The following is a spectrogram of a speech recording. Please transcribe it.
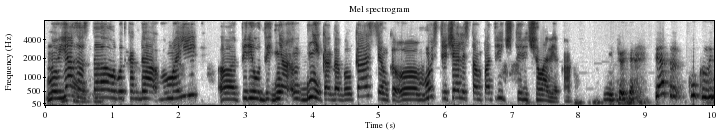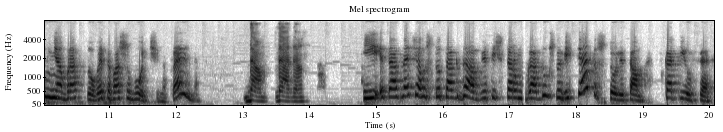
Но я застала, вот когда в мои э, периоды дня, дни, когда был кастинг, э, мы встречались там по 3-4 человека. Ничего себе. Театр кукол имени Образцова – это ваша вотчина, правильно? Да, да, да. И это означало, что тогда, в 2002 году, что весь театр, что ли, там скопился?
